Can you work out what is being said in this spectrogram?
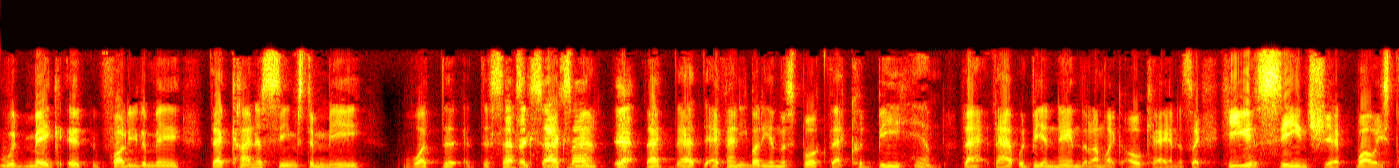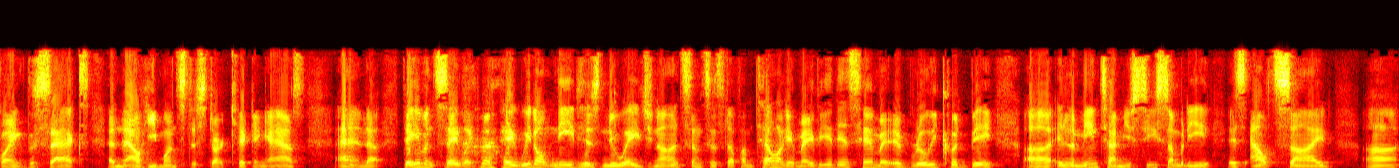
would make it funny to me, that kind of seems to me what the the sexy Epic sax Sax Man? man. Yeah. That that if anybody in this book that could be him. That that would be a name that I'm like, okay, and it's like he has seen shit while he's playing the sax and now he wants to start kicking ass. And uh, they even say like, hey, we don't need his new age nonsense and stuff. I'm telling you, maybe it is him. It, it really could be. Uh, in the meantime, you see somebody is outside uh,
